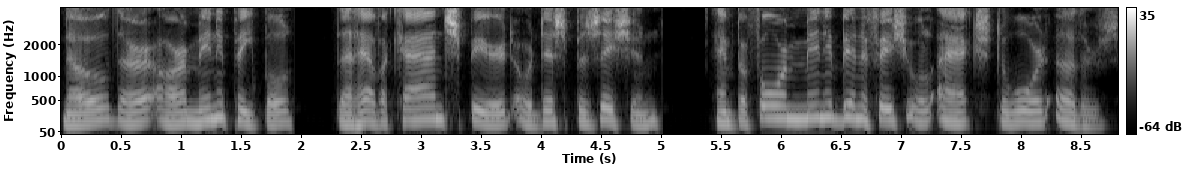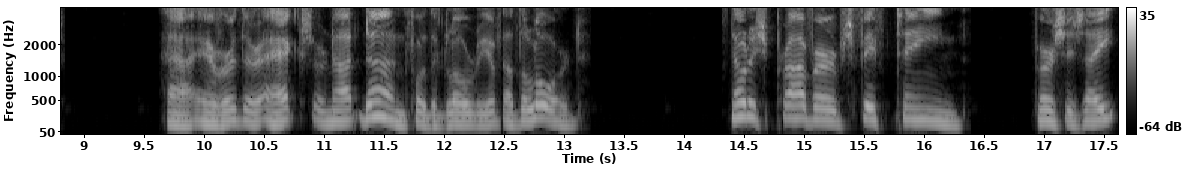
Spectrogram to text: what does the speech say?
No, there are many people that have a kind spirit or disposition and perform many beneficial acts toward others. However, their acts are not done for the glory of, the Lord. Notice Proverbs 15, verses 8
